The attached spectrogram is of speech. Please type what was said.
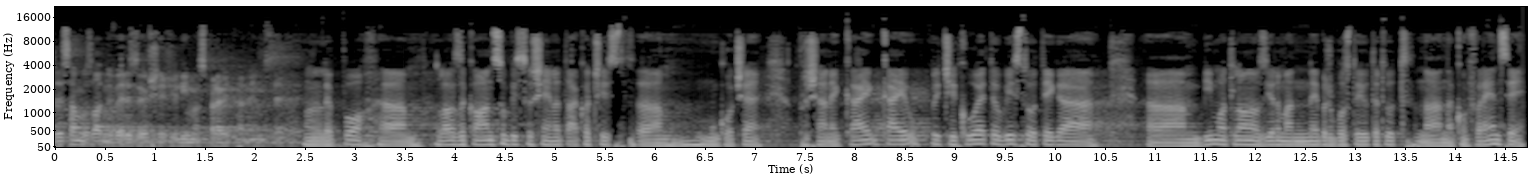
zdaj samo zadnjo verzijo še želimo spraviti na BIM server. Lepo. Um, lahko za konec v bistvu še eno tako čist um, mogoče vprašanje. Kaj, kaj pričakujete v bistvu od tega um, BIM-otlona oziroma najbrž boste jutri tudi na, na konferenci?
